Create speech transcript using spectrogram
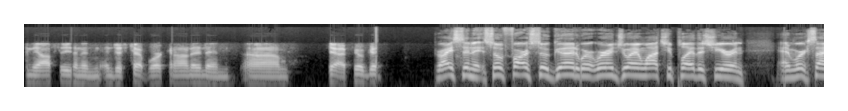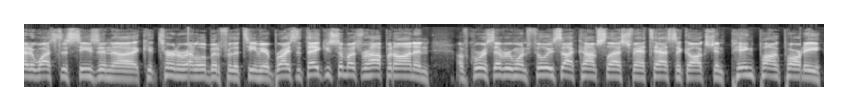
in the off season and, and just kept working on it. And um, yeah, I feel good. Bryson, so far so good. We're, we're enjoying watching you play this year, and, and we're excited to watch this season uh, turn around a little bit for the team here. Bryson, thank you so much for hopping on, and of course, everyone, Phillies.com slash fantastic auction ping pong party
